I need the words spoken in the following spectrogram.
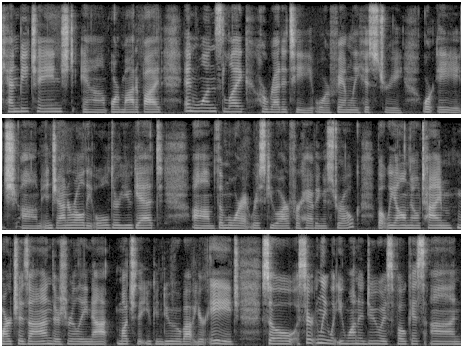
can be changed um, or modified, and ones like heredity or family history or age. Um, in general, the older you get, um, the more at risk you are for having a stroke. But we all know time marches on. There's really not much that you can do about your age. So, certainly, what you want to do is focus on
